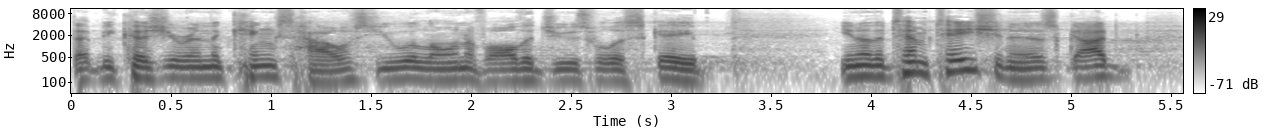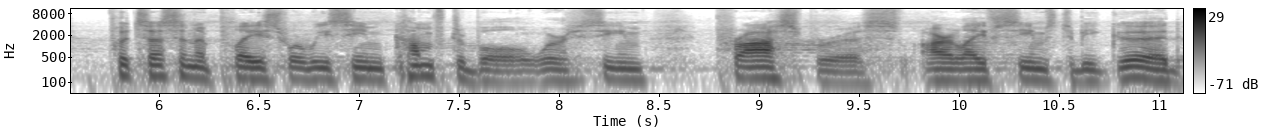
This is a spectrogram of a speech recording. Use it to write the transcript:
that because you're in the king's house, you alone of all the Jews will escape. You know, the temptation is God puts us in a place where we seem comfortable, where we seem prosperous, our life seems to be good.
